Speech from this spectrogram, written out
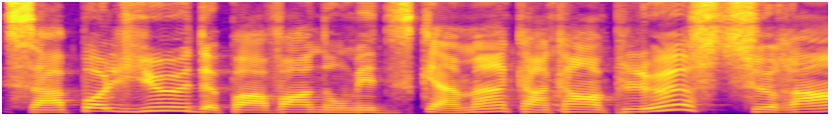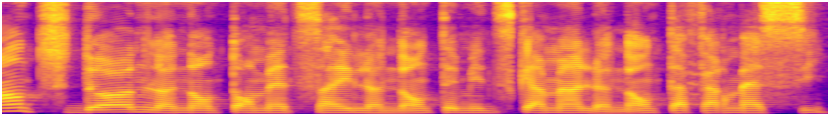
Ça n'a pas lieu de pas avoir nos médicaments quand en plus tu rentres, tu donnes le nom de ton médecin, le nom de tes médicaments, le nom de ta pharmacie.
